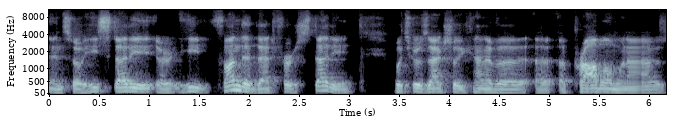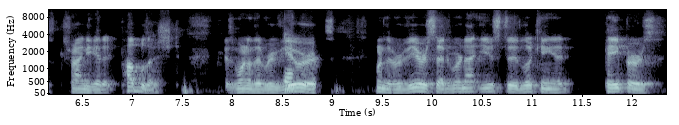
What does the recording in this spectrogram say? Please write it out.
and so he studied or he funded that first study which was actually kind of a, a, a, problem when I was trying to get it published, because one of the reviewers, yeah. one of the reviewers said, "We're not used to looking at papers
